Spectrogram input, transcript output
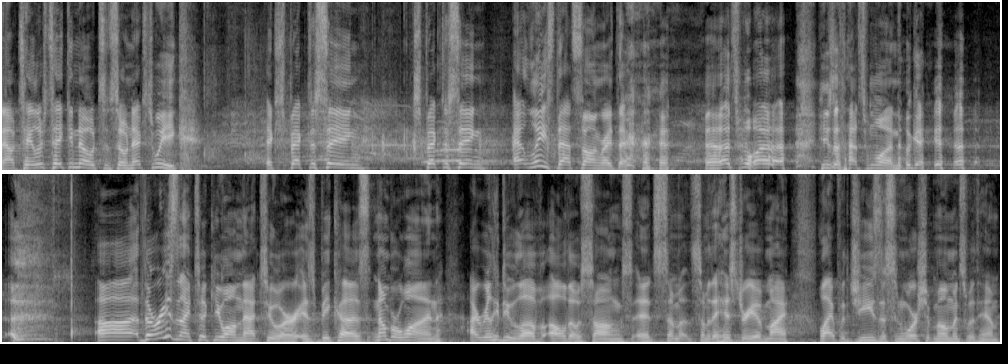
Now Taylor's taking notes, and so next week, expect to sing, expect to sing at least that song right there. that's one. He said that's one. Okay. Uh, the reason I took you on that tour is because, number one, I really do love all those songs. It's some, some of the history of my life with Jesus and worship moments with Him.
